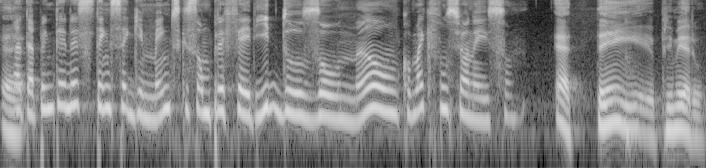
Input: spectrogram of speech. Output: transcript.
É. Até para entender se tem segmentos que são preferidos ou não. Como é que funciona isso? É, tem. Primeiro,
